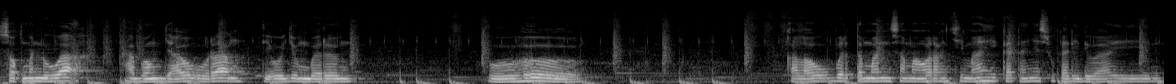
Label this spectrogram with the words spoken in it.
sok mendua. Abong jauh orang di ujung bereng uh kalau berteman sama orang Cimahi katanya suka diduain.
